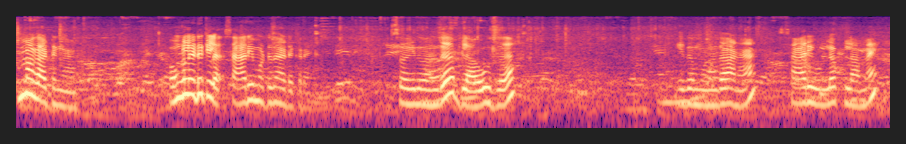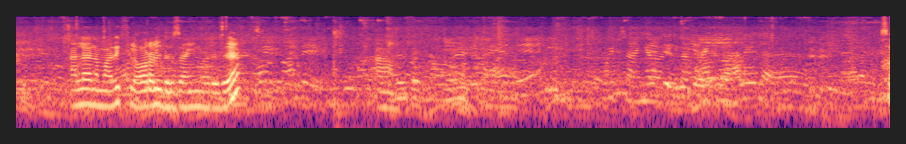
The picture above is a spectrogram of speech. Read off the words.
சும்மா காட்டுங்க. உங்களை எடுக்கல. saree மட்டும் தான் எடுக்கிறேன். ஸோ இது வந்து ப்ளவுஸு இது முந்தான. saree உள்ள ஃபுல்லாமே நல்லா இந்த மாதிரி ஃப்ளாரல் டிசைன் வருது. ஆ. ஸோ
